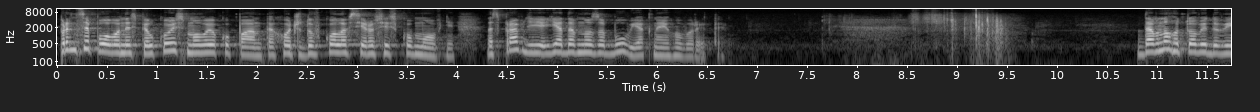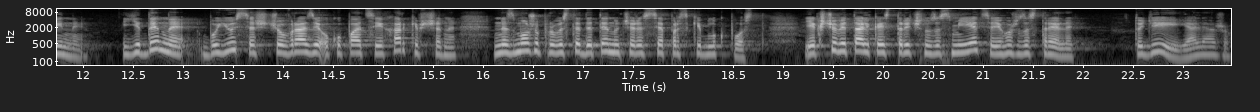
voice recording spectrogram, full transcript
Принципово не спілкуюсь мовою окупанта, хоч довкола всі російськомовні. Насправді я давно забув, як нею говорити. Давно готові до війни. Єдине, боюся, що в разі окупації Харківщини не зможу провести дитину через сепарський блокпост. Якщо Віталька історично засміється, його ж застрелять. Тоді і я ляжу.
